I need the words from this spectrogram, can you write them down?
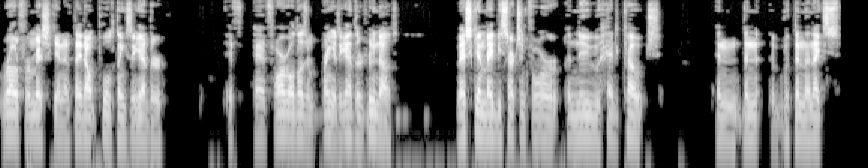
road for Michigan if they don't pull things together. If if Harbaugh doesn't bring it together, who knows? Michigan may be searching for a new head coach, in the within the next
